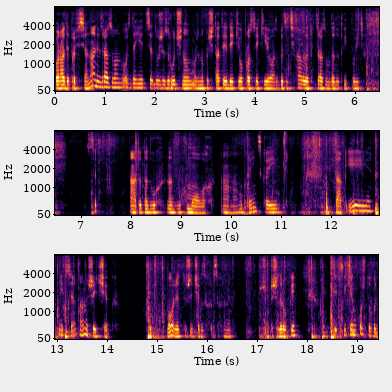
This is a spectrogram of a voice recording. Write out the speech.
Поради професіоналів зразу вам ось дається дуже зручно. Можна почитати деякі вопроси, які вас би зацікавили, тут зразу вам дадуть відповідь. А, тут на двох, на двох мовах. Ага, українська і. Так, і, і все. А, ну ще й чек. Боже, тут ще чек захоронив. Що прийшли роки. Скільки він коштував?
